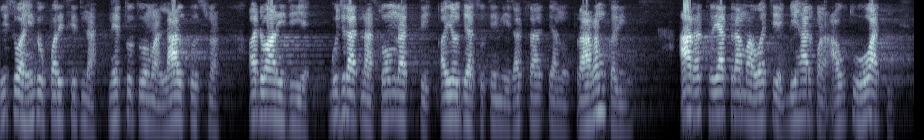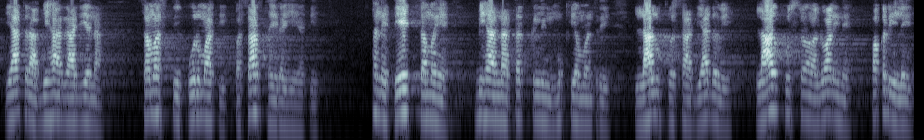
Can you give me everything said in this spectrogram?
વિશ્વ હિન્દુ પરિષદના નેતૃત્વમાં લાલકૃષ્ણ અડવાણીજીએ ગુજરાતના સોમનાથથી અયોધ્યા સુધીની રથયાત્રાનો પ્રારંભ કર્યો. આ રથયાત્રામાં વચ્ચે બિહાર પણ આવતું હોવાથી યાત્રા બિહાર રાજ્યના સમસ્તીપુરમાંથી પસાર થઈ રહી હતી. અને તે જ સમયે બિહારના તત્કાલીન મુખ્યમંત્રી લાલુ પ્રસાદ યાદવે લાલકૃષ્ણ અડવાણીને પકડી લઈ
